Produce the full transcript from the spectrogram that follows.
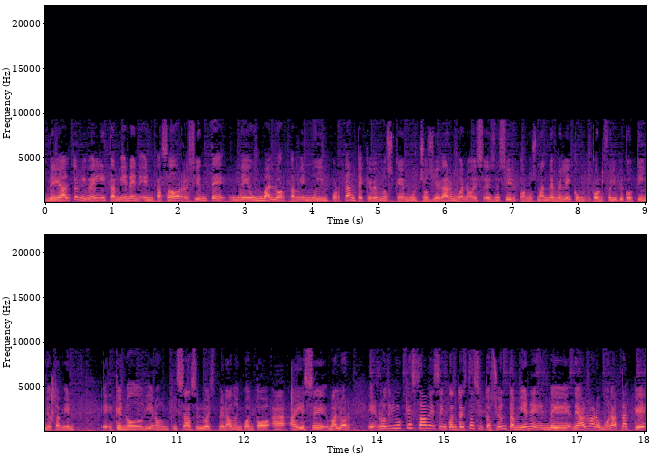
de alto nivel y también en, pasado reciente de un valor también muy importante que vemos que muchos llegaron, bueno, es, decir, con Usman Dembélé y con, Felipe Coutinho también, eh, que no dieron quizás lo esperado en cuanto a, ese valor. Eh, Rodrigo, ¿qué sabes en cuanto a esta situación también eh, de, de Álvaro Morata que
